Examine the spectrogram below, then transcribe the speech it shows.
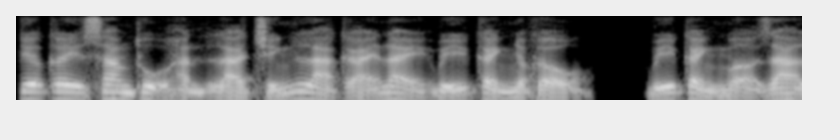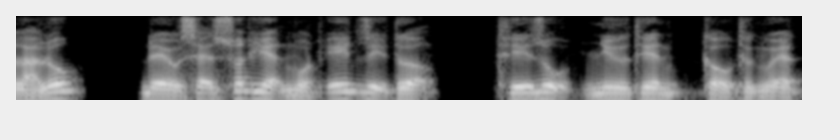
kia cây sam thụ hẳn là chính là cái này bí cảnh nhập khẩu, bí cảnh mở ra là lúc, đều sẽ xuất hiện một ít dị tượng, thí dụ như thiên cầu thực nguyệt.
